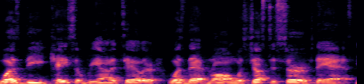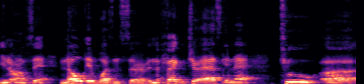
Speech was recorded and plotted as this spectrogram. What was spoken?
was the case of Breonna Taylor was that wrong? Was justice served? They asked. You know what I'm saying? No, it wasn't served. And the fact that you're asking that to uh,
